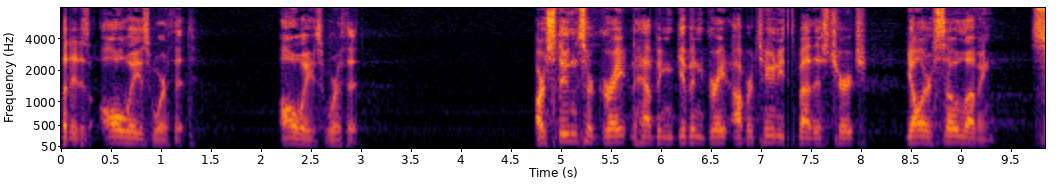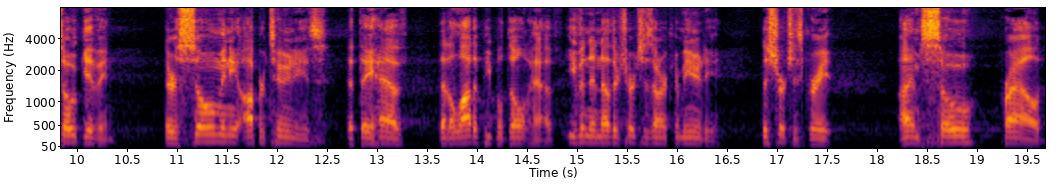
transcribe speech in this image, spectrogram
but it is always worth it. Always worth it. Our students are great and have been given great opportunities by this church. Y'all are so loving, so giving. There's so many opportunities that they have that a lot of people don't have, even in other churches in our community. This church is great. I am so proud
